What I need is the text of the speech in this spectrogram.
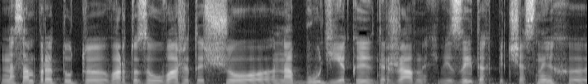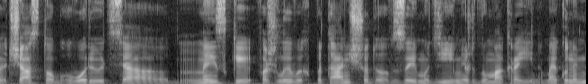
Насамперед, тут е, варто зауважити, що на будь-яких державних візитах під час них е, часто обговорюються низки важливих питань щодо взаємодії між двома країнами: економічні,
